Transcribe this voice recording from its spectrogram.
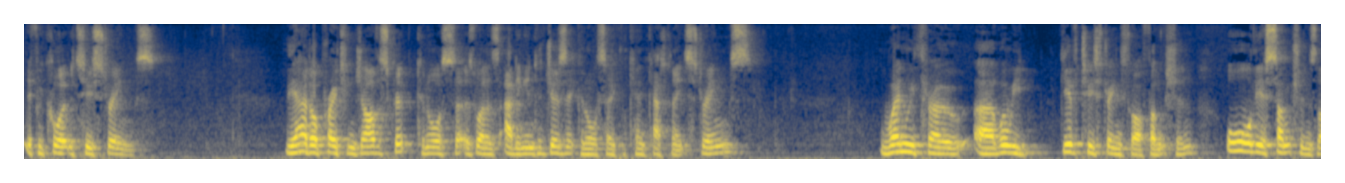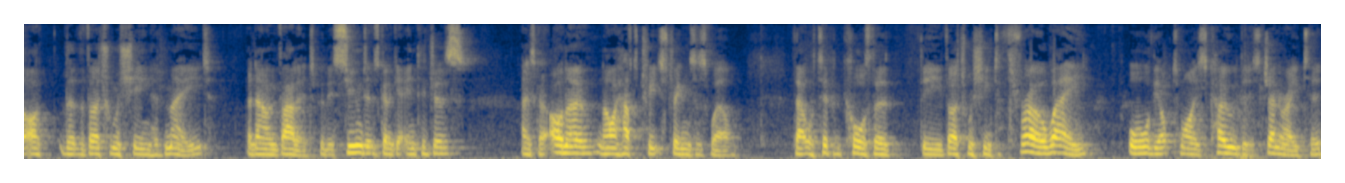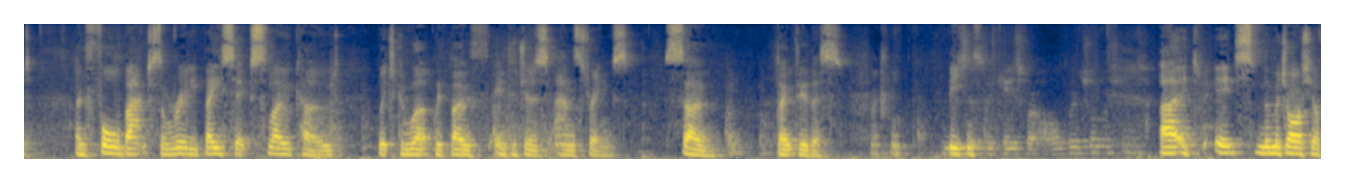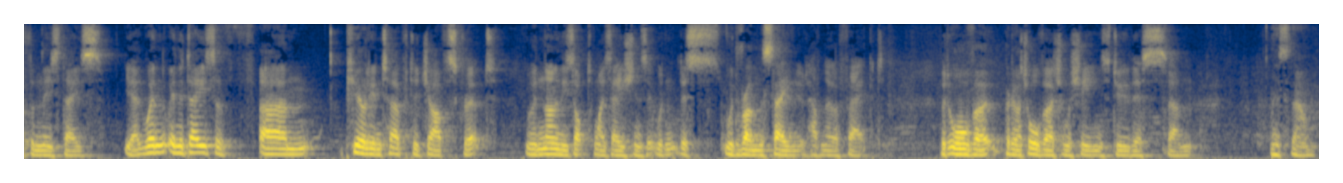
if we call it with two strings? The add operator in JavaScript can also, as well as adding integers, it can also concatenate strings. When we throw, uh, when we give two strings to our function, all the assumptions that, our, that the virtual machine had made are now invalid. But it assumed it was going to get integers, and it's going, oh no, now I have to treat strings as well that will typically cause the, the virtual machine to throw away all the optimized code that it's generated and fall back to some really basic slow code which can work with both integers and strings. So don't do this. Actually. Is this the case for all virtual machines? Uh, it, it's the majority of them these days. Yeah, when in the days of um, purely interpreted JavaScript, with none of these optimizations, it wouldn't. This would run the same. It would have no effect. But all pretty much all virtual machines do this, um, this now.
